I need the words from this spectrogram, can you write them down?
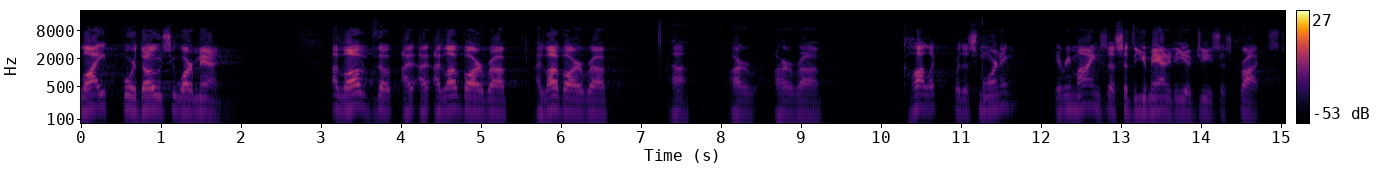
life for those who are men. I love the I, I, I love our uh, I love our uh, uh, our our uh, collect for this morning. It reminds us of the humanity of Jesus Christ.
